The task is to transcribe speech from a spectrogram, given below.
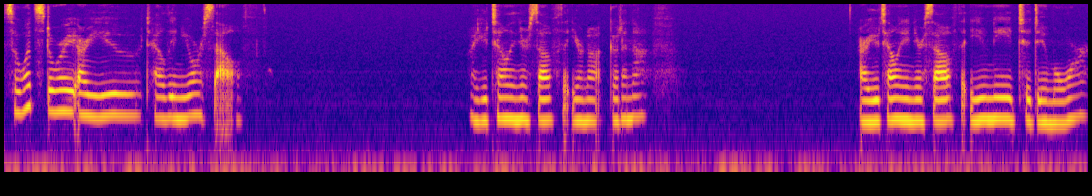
So, what story are you telling yourself? Are you telling yourself that you're not good enough? Are you telling yourself that you need to do more?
